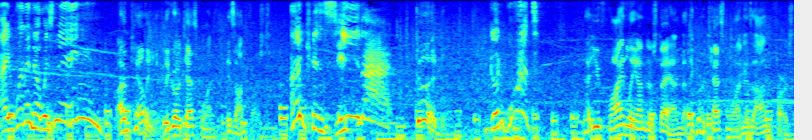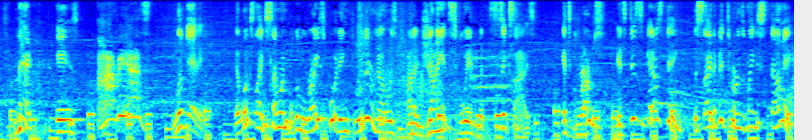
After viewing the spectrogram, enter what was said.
I want to know his name. I'm telling you, the grotesque one is on first. I can see that. Good. Good what? That you finally understand that the grotesque one is on first. That is obvious. Look at it. It looks like someone blew rice pudding through their nose on a giant squid with six eyes. It's gross. It's disgusting. The sight of it turns my stomach.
